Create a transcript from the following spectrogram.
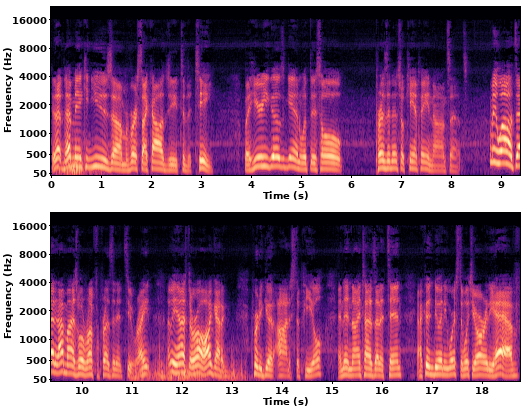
that that man can use um, reverse psychology to the T. But here he goes again with this whole presidential campaign nonsense. I mean, while it's at it, I might as well run for president too, right? I mean, after all, I got a pretty good honest appeal, and then nine times out of ten, I couldn't do any worse than what you already have.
